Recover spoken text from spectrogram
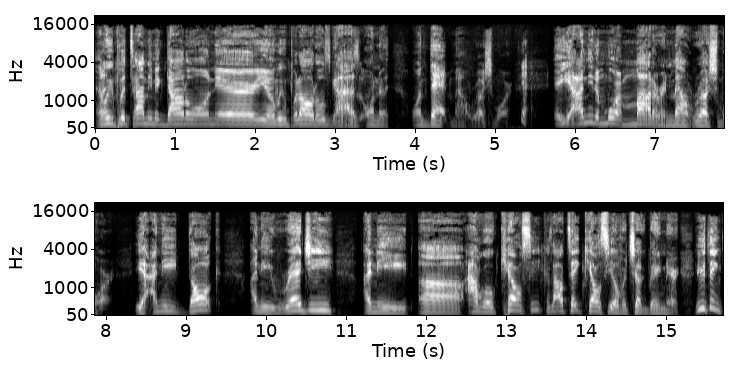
And we can put Tommy McDonald on there. You know, we can put all those guys on the on that Mount Rushmore. Yeah, yeah. I need a more modern Mount Rushmore. Yeah, I need Dawk. I need Reggie. I need. uh I'll go Kelce because I'll take Kelce over Chuck Bednarik. You think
